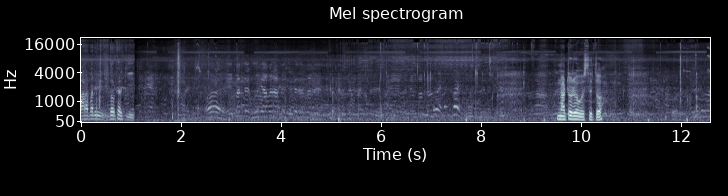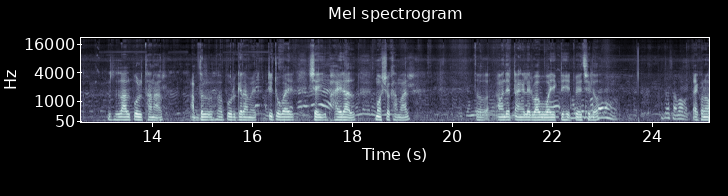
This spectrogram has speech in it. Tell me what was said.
পারাপারি দরকার কি? নাটোরে অবস্থিত লালপুর থানার আবদুল্লাপুর গ্রামের টিটুবাই সেই ভাইরাল মৎস্য খামার। তো আমাদের টাঙ্গাইলের বাবু ভাই একটি হিট পেয়েছিল। এখনও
